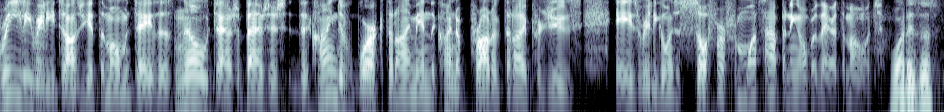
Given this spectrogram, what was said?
really, really dodgy at the moment, Dave. There's no doubt about it. The kind of work that I'm in, the kind of product that I produce, is really going to suffer from what's happening over there at the moment. What is it?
